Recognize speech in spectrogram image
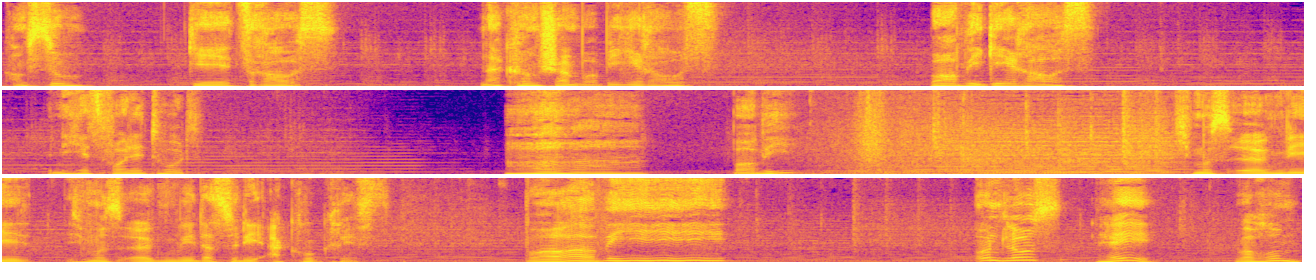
Kommst du? Geh jetzt raus. Na komm schon, Bobby, geh raus. Bobby, geh raus. Bin ich jetzt vor dir tot? Ah, Bobby? Ich muss irgendwie, ich muss irgendwie, dass du die Akku kriegst. Bobby! Und los! Hey, warum?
